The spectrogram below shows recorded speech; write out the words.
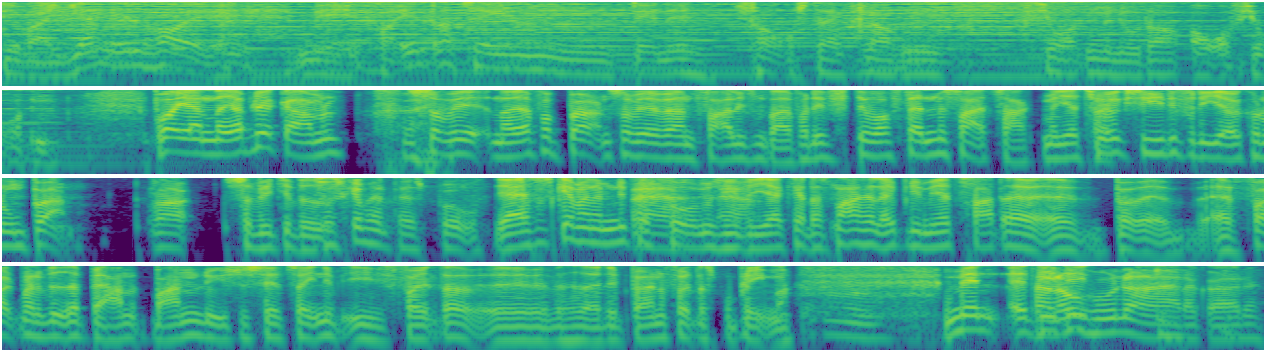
det var Jan Elhøj med forældretalen denne torsdag klokken 14 minutter over 14. Prøv Jan, når jeg bliver gammel, så vil, når jeg får børn, så vil jeg være en far ligesom dig, for det, det var fandme sejt sagt, men jeg tør ikke sige det, fordi jeg ikke har nogen børn, Nej, så vidt jeg ved. så skal man passe på. Ja, så skal man nemlig passe Ja, på, man siger, ja. for jeg kan da snart heller ikke blive mere træt af, af, af, folk, man ved er barn, barnløse, sætte sig ind i, i forældre, øh, hvad hedder det, børneforældres problemer. Mm. Men øh, Der er det, nogle det, hundeejere, der gør det.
